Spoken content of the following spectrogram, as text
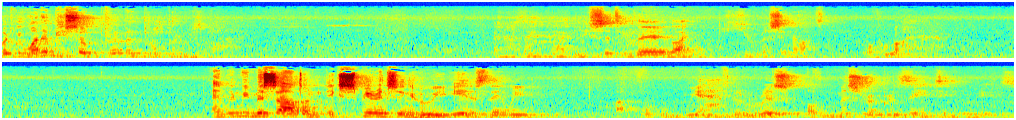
But we want to be so prim and proper as well. And I think like he's sitting there like you missing out of who I am. And when we miss out on experiencing who He is, then we, we have the risk of misrepresenting who He is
